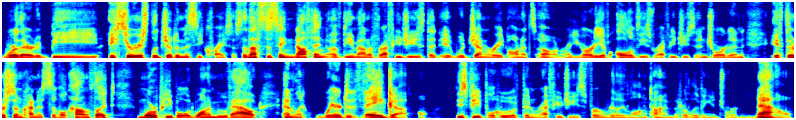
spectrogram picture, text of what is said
were there to be a serious legitimacy crisis. And that's to say nothing of the amount of refugees that it would generate on its own, right? You already have all of these refugees in Jordan. If there's some kind of civil conflict, more people would want to move out. And like, where do they go? These people who have been refugees for a really long time that are living in Jordan now.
